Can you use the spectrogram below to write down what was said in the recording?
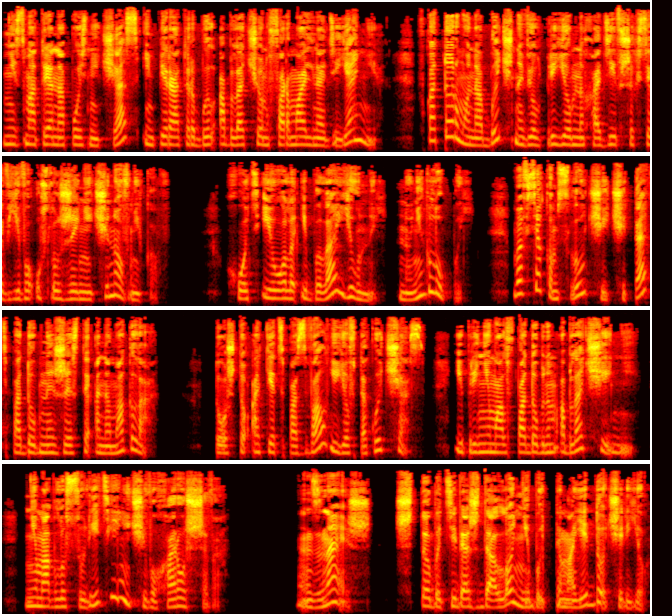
Несмотря на поздний час, император был облачен в формальное одеяние, в котором он обычно вел прием находившихся в его услужении чиновников. Хоть Иола и была юной, но не глупой. Во всяком случае, читать подобные жесты она могла. То, что отец позвал ее в такой час и принимал в подобном облачении, не могло сулить ей ничего хорошего. «Знаешь, что бы тебя ждало, не будь ты моей дочерью!»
